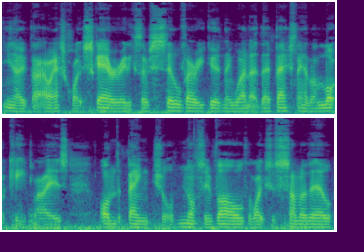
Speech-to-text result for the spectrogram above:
you know that I mean, that's quite scary, really, because they were still very good and they weren't at their best. They had a lot of key players on the bench or not involved, the likes of Summerville,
